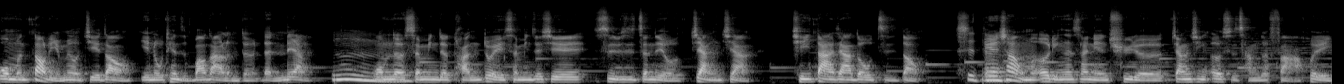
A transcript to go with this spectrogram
我们到底有没有接到阎罗天子包大人的能量？嗯，我们的神明的团队、神明这些是不是真的有降价？其实大家都知道，是的，因为像我们二零二三年去了将近二十场的法会，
